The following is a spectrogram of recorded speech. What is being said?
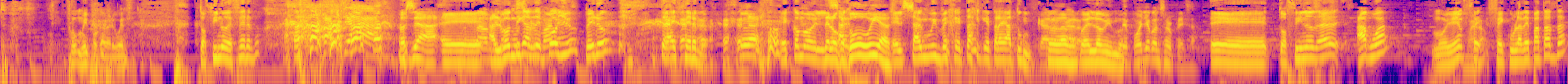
fue muy poca vergüenza. Tocino de cerdo. O sea, eh, albóndigas de pollo, pero trae cerdo. Es como el De lo que tú huías. El sándwich vegetal que trae atún. Claro, Claro. claro. Pues es lo mismo. De pollo con sorpresa. Eh, tocino de agua, muy bien, fe- fécula de patata,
